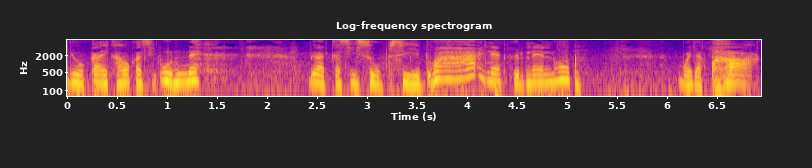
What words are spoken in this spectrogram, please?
อยู่ไกลเขากับสีอุ่นเด้เลือดกับสีสูบสีดว้ายแลนขึ้นแลนลงบ่อยากพาก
